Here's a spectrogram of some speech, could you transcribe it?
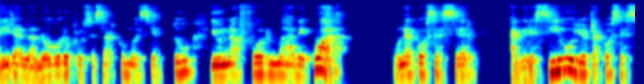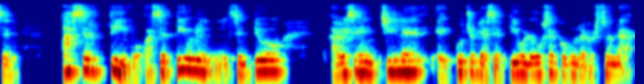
ira la logro procesar, como decías tú, de una forma adecuada. Una cosa es ser agresivo y otra cosa es ser asertivo. Asertivo en el, sentido, a veces en Chile escucho que asertivo lo usan como una persona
